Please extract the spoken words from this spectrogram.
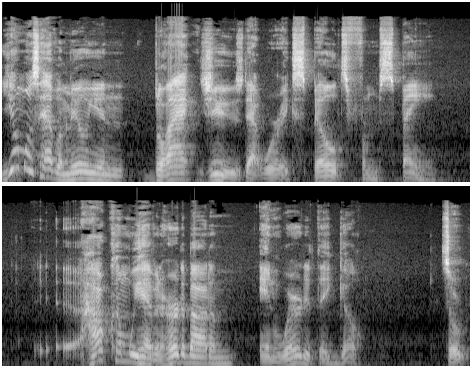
you almost have a million black Jews that were expelled from Spain. How come we haven't heard about them and where did they go? So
